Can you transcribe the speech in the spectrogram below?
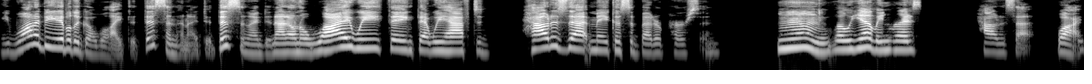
you want to be able to go, well, I did this and then I did this and I did. I don't know why we think that we have to, how does that make us a better person? Mm, well, yeah, we were. How does that? Why?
